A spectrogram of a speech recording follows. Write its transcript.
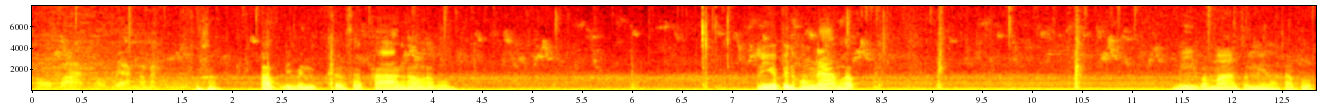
เขาบาดเขาแปลงแล้วไหมครับนี่เป็นเครื่องซักผ้าของเขาครับผมอันนี้ก็เป็นห้องน้ำครับ มีประมาณสมีแหล้วครับผม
